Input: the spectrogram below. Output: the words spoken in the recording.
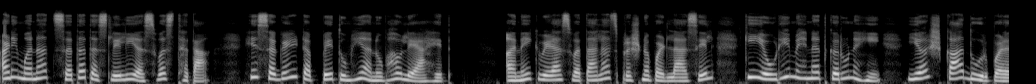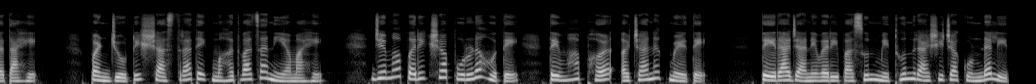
आणि मनात सतत असलेली अस्वस्थता हे सगळे टप्पे तुम्ही अनुभवले आहेत. अनेक वेळा स्वतःलाच प्रश्न पडला असेल की एवढी मेहनत करूनही यश का दूर पळत आहे? पण ज्योतिषशास्त्रात एक महत्त्वाचा नियम आहे. जेव्हा परीक्षा पूर्ण होते तेव्हा फळ अचानक मिळते. तेरा जानेवारीपासून मिथुन राशीच्या कुंडलीत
